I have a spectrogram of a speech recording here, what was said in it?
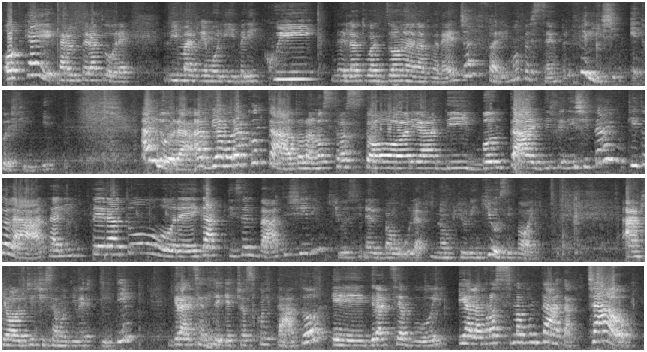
Ok, caro imperatore, rimarremo liberi qui, nella tua zona, nella tua reggia, e faremo per sempre felici i tuoi figli. Allora, abbiamo raccontato la nostra storia di bontà e di felicità intitolata L'imperatore e i gatti selvatici rinchiusi nel baule, non più rinchiusi poi. Anche oggi ci siamo divertiti, grazie a te che ci hai ascoltato e grazie a voi e alla prossima puntata. Ciao!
